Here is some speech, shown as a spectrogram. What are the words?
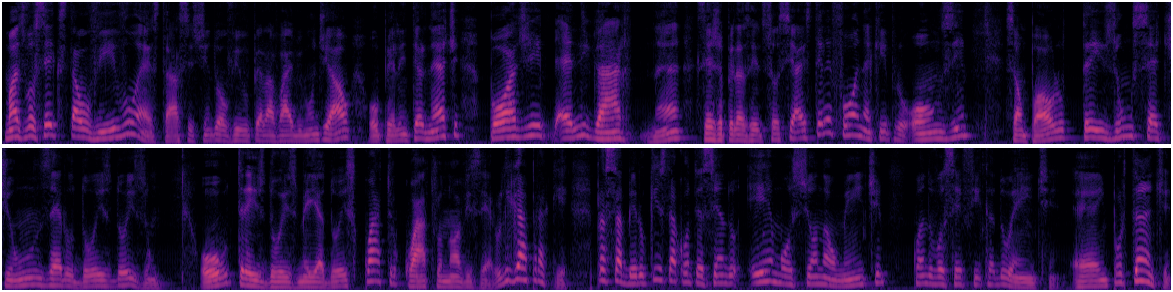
Mas você que está ao vivo, é, está assistindo ao vivo pela Vibe Mundial ou pela internet, pode é, ligar, né? Seja pelas redes sociais, telefone aqui para o 11 São Paulo 31710221 ou 3262-4490. Ligar para quê? Para saber o que está acontecendo emocionalmente quando você fica doente. É importante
